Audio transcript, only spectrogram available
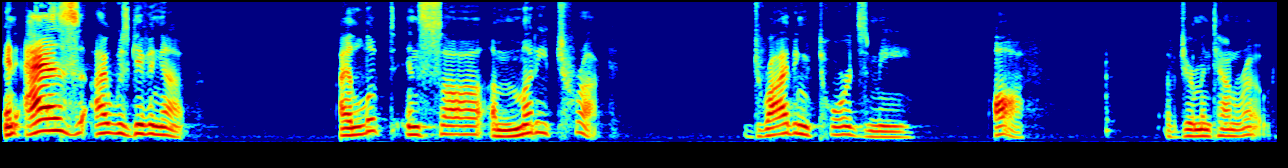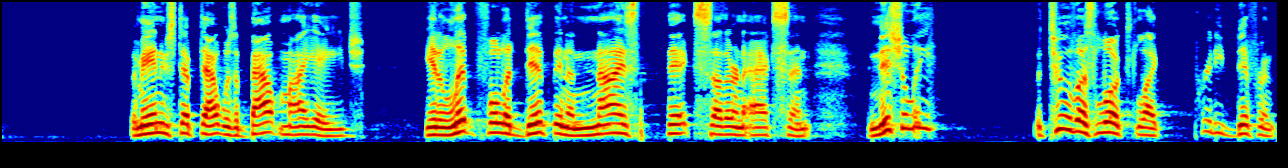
And as I was giving up, I looked and saw a muddy truck driving towards me off of Germantown Road. The man who stepped out was about my age. He had a lip full of dip and a nice, thick southern accent. Initially, the two of us looked like pretty different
